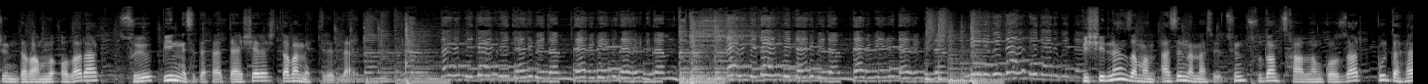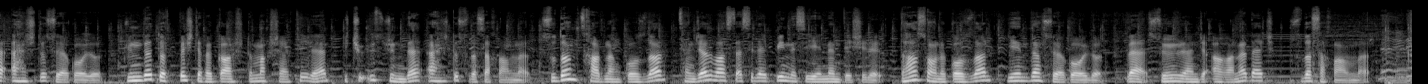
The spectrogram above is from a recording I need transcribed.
gün davamlı olaraq suyu bir neçə dəfə dəyişərək davam etdirirlər. Bişirilən zaman əzilməməsi üçün sudan çıxarılan qozlar bu dəfə əhəngli suya qoyulur. Gündə 4-5 dəfə qarışdırmaq şərti ilə 2-3 gündə əhəngli suda saxlanılır. Sudan çıxarılan qozlar çəngəl vasitəsilə bir neçə yerindən deşilir. Daha sonra qozlar yenidən suya qoyulur və suyun rəngi ağana dək suda saxlanılır.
